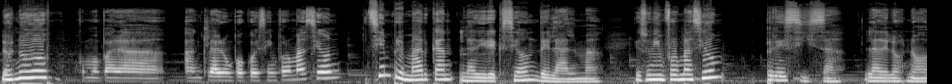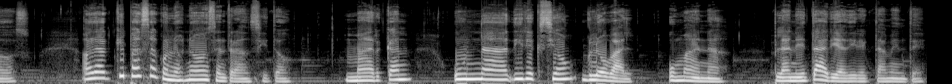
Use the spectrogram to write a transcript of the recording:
Los nodos, como para anclar un poco esa información, siempre marcan la dirección del alma. Es una información precisa, la de los nodos. Ahora, ¿qué pasa con los nodos en tránsito? Marcan una dirección global, humana, planetaria directamente,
